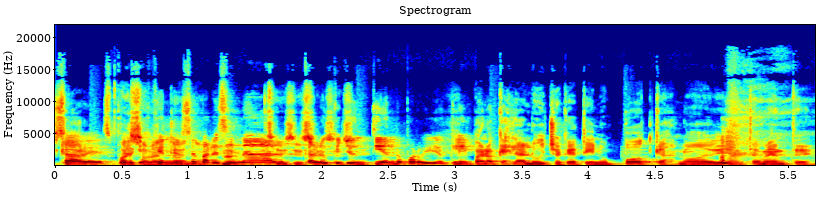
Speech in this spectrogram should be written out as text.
¿Sabes? Porque es que no se parece nada a lo que yo entiendo por videoclip. Bueno, que es la lucha que tiene un podcast, ¿no? Evidentemente.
